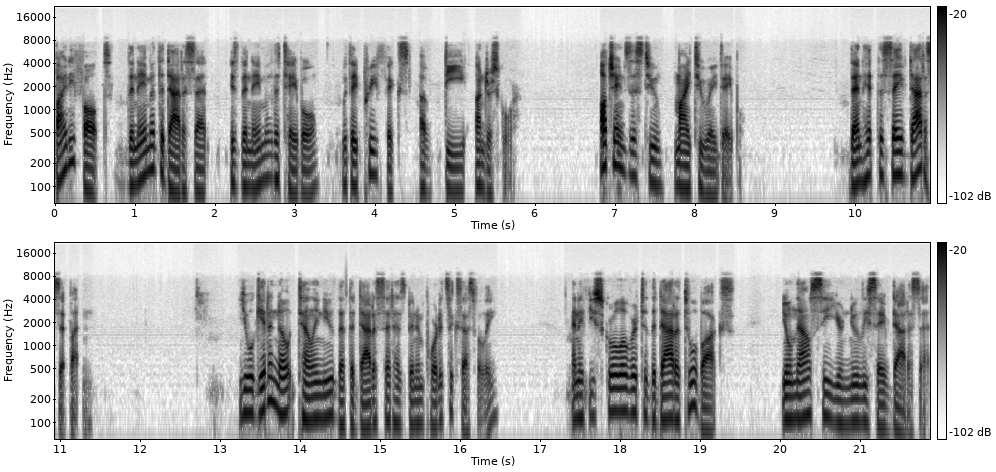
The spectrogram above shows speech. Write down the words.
By default, the name of the dataset is the name of the table with a prefix of D underscore. I'll change this to my two-way table. Then hit the Save Dataset button. You will get a note telling you that the dataset has been imported successfully, and if you scroll over to the Data toolbox, you'll now see your newly saved dataset.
